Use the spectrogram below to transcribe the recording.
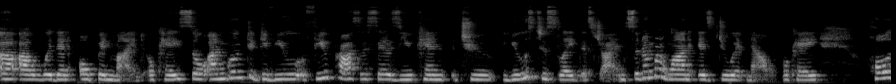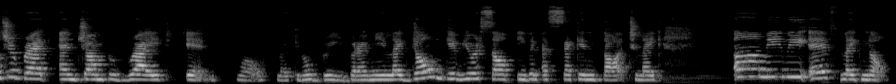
uh, with an open mind, okay? So, I'm going to give you a few processes you can to use to slay this giant. So, number one is do it now, okay? Hold your breath and jump right in. Well, like, you know, breathe, but I mean, like, don't give yourself even a second thought to, like, uh, maybe if, like, no.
